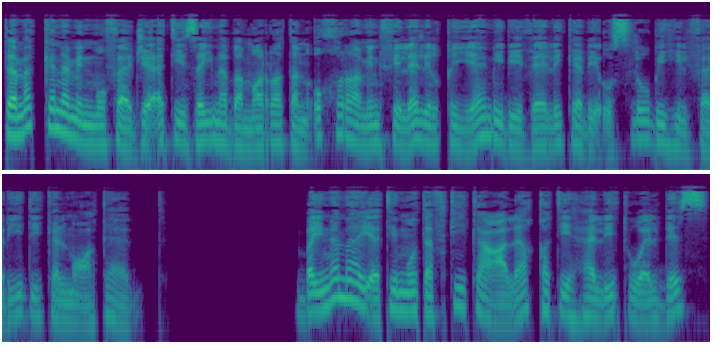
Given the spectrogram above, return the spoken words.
تمكن من مفاجأة زينب مرة أخرى من خلال القيام بذلك بأسلوبه الفريد كالمعتاد. بينما يتم تفكيك علاقة هاليت ويلدز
